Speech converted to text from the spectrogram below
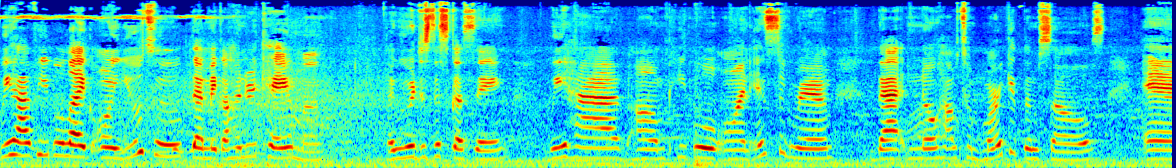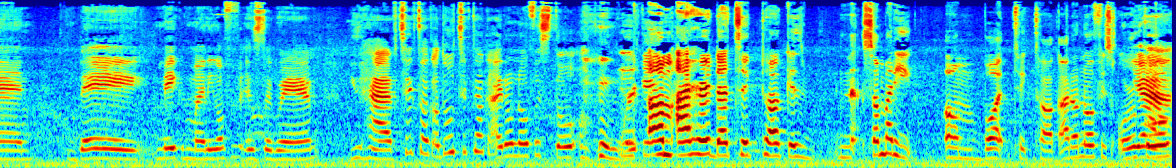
We have people like on YouTube that make 100k a month, like we were just discussing. We have um, people on Instagram that know how to market themselves and they make money off of Instagram. You have TikTok, although TikTok, I don't know if it's still working. um i heard that tiktok is somebody um bought tiktok i don't know if it's oracle Yeah,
